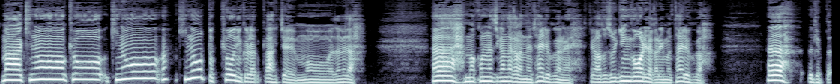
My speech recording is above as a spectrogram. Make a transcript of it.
まあ、昨日、今日、昨日、昨日と今日に比べ、あ、違う、もうダメだ。ああ、まあこんな時間だからね、体力がね、あとジョギング終わりだから今体力が、ああ、受けっぱ、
